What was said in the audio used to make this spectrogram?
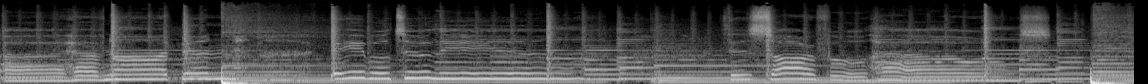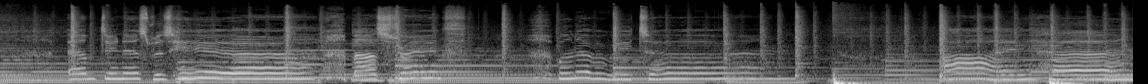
I have not been able to leave this sorrowful house. Emptiness was here, my strength will never return. I have.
